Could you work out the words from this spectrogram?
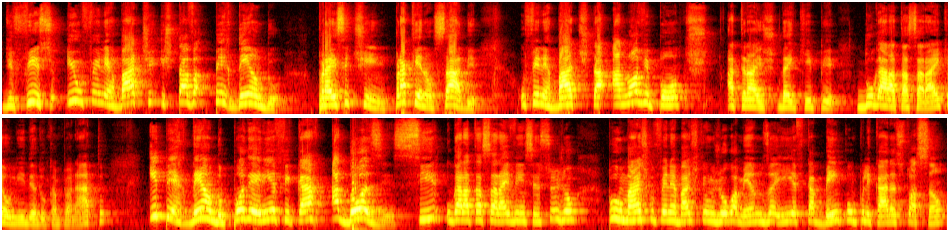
difícil. E o Fenerbahçe estava perdendo para esse time. Para quem não sabe, o Fenerbahçe está a nove pontos atrás da equipe do Galatasaray, que é o líder do campeonato. E perdendo, poderia ficar a 12 se o Galatasaray vencesse o seu jogo por mais que o Fenerbahçe tenha um jogo a menos aí, ia ficar bem complicada a situação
